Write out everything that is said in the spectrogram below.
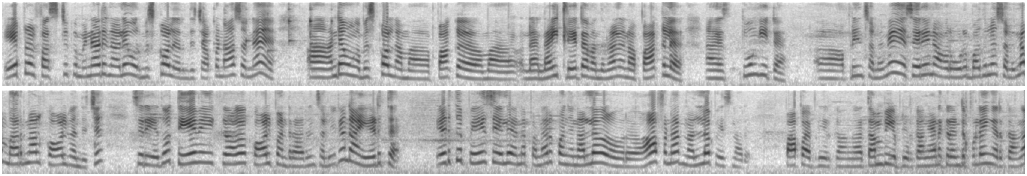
ஏப்ரல் ஃபஸ்ட்டுக்கு முன்னாடி நாளே ஒரு மிஸ் கால் இருந்துச்சு. அப்போ நான் சொன்னேன் "ஆ, உங்கள் மிஸ் கால் நம்ம பார்க்க நைட் லேட்டாக வந்தனால நான் பார்க்கல. நான் தூங்கிட்டேன். அப்படின்னு சொன்னோன்னே சரி நான் அவர் ஒரு பதிலும் சொல்லலை. மறுநாள் கால் வந்துச்சு. சரி ஏதோ தேவைக்காக கால் பண்ணுறாருன்னு சொல்லிட்டு நான் எடுத்தேன். எடுத்து பேசையில் என்ன பண்ணார்? கொஞ்சம் நல்ல ஒரு ஆஃப் அன் ஹவர் நல்லா பேசினார். பாப்பா எப்படி இருக்காங்க? தம்பி எப்படி இருக்காங்க? எனக்கு ரெண்டு பிள்ளைங்க இருக்காங்க.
